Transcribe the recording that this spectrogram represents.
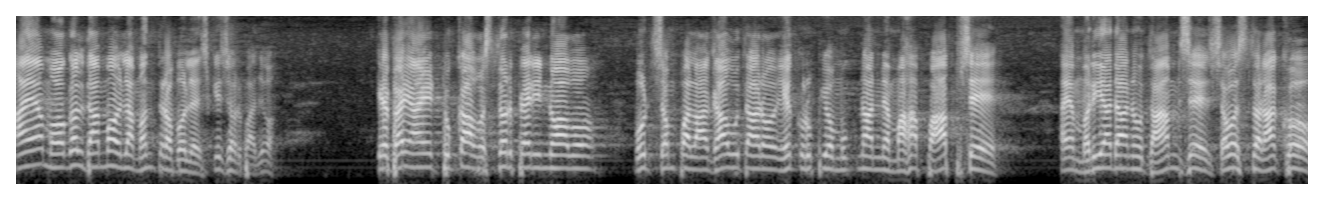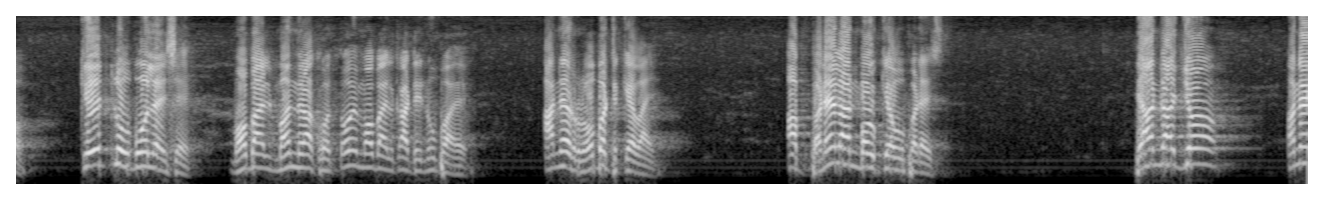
અહીંયા મોગલધામમાં એટલા મંત્ર બોલે છે. કિશોર પાજો કે ભાઈ અહીં ટૂંકા વસ્ત્ર પહેરી ન આવો. બૂટ સંપલ આઘા ઉતારો. એક રૂપિયો મૂકનારને મહાપાપ છે. અહીંયા મર્યાદાનું ધામ છે. સ્વસ્થ રાખો. કેટલું બોલે છે. મોબાઈલ બંધ રાખો, તોય મોબાઈલ કાઢીને ઊભા આને રોબોટ કહેવાય. આ ભણેલાને બહુ કહેવું પડે છે. ધ્યાન રાખજો. અને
